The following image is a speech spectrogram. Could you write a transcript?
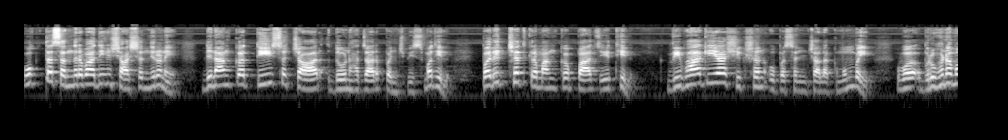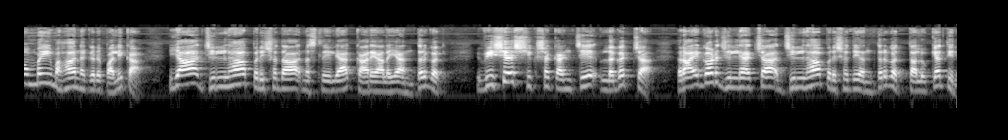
उक्त संदर्भाधीन शासन निर्णय दिनांक तीस चार दोन हजार पंचवीसमधील परिच्छेद क्रमांक पाच येथील विभागीय शिक्षण उपसंचालक मुंबई व बृहन्मुंबई महानगरपालिका या जिल्हा परिषदा नसलेल्या कार्यालयांतर्गत विशेष शिक्षकांचे लगतच्या रायगड जिल्ह्याच्या जिल्हा परिषदेअंतर्गत तालुक्यातील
